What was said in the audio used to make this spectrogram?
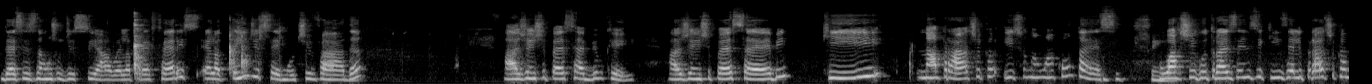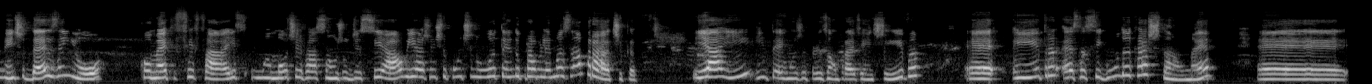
decisão judicial ela prefere, ela tem de ser motivada. A gente percebe o quê? A gente percebe que na prática isso não acontece. Sim. O artigo 315 ele praticamente desenhou como é que se faz uma motivação judicial e a gente continua tendo problemas na prática. E aí, em termos de prisão preventiva, é, entra essa segunda questão, né? É,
